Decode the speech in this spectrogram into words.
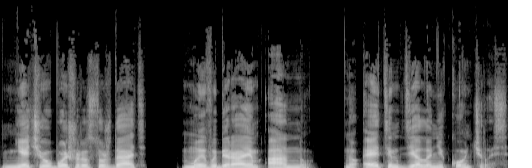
нечего больше рассуждать, мы выбираем Анну». Но этим дело не кончилось.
